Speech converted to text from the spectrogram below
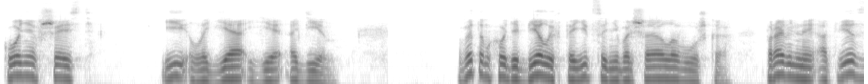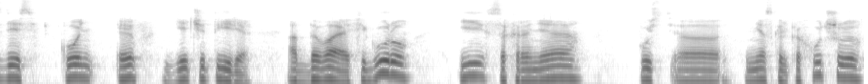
конь f6 и ладья e1. В этом ходе белых таится небольшая ловушка. Правильный ответ здесь конь f e4, отдавая фигуру и сохраняя пусть э, несколько худшую,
